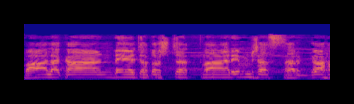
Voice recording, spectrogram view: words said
बालकाण्डे चतुश्चत्वारिंशः सर्गः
